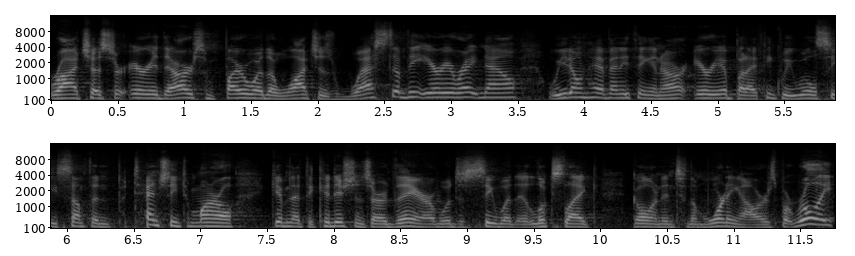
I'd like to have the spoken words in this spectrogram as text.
Rochester area. There are some fire weather watches west of the area right now. We don't have anything in our area, but I think we will see something potentially tomorrow, given that the conditions are there. We'll just see what it looks like going into the morning hours. But really,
